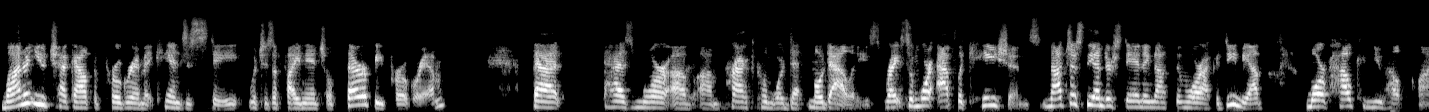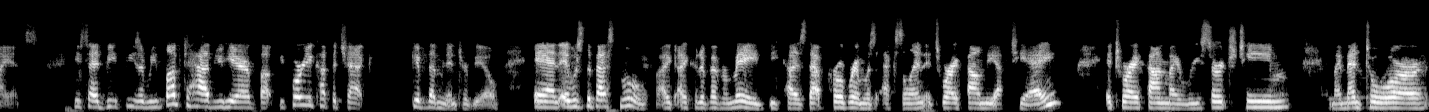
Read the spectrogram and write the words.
Why don't you check out the program at Kansas State, which is a financial therapy program that has more of um, practical more de- modalities, right? So more applications, not just the understanding, not the more academia, more of how can you help clients. He said, he said, we'd love to have you here, but before you cut the check, give them an interview. And it was the best move I, I could have ever made because that program was excellent. It's where I found the FTA. It's where I found my research team, my mentor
